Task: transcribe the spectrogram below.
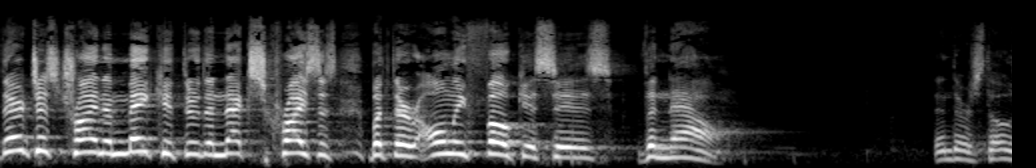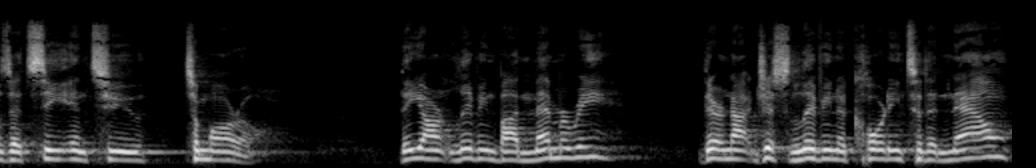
They're just trying to make it through the next crisis, but their only focus is the now. Then there's those that see into tomorrow. They aren't living by memory. They're not just living according to the now,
